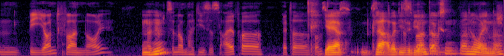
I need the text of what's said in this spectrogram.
Mm, Beyond war neu. Da Mhm. gibt es ja nochmal dieses Alpha, Beta, sonst Ja, ja, klar, aber diese Beyond-Boxen waren der neu, ne?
